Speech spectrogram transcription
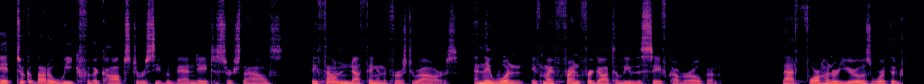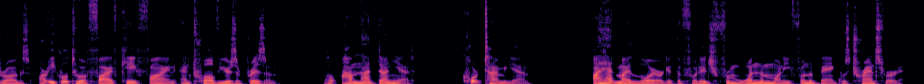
It took about a week for the cops to receive a mandate to search the house. They found nothing in the first two hours, and they wouldn't if my friend forgot to leave the safe cover open. That 400 euros worth of drugs are equal to a 5k fine and 12 years of prison. Well, I'm not done yet court time again. I had my lawyer get the footage from when the money from the bank was transferred,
